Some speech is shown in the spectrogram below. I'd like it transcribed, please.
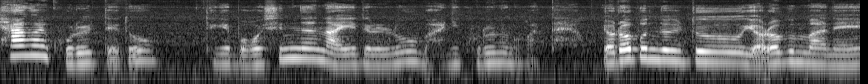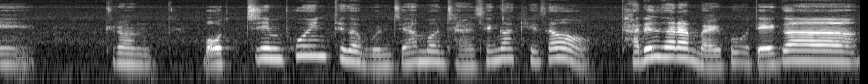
향을 고를 때도 되게 멋있는 아이들로 많이 고르는 것 같아요. 여러분들도 여러분만의 그런 멋진 포인트가 뭔지 한번 잘 생각해서 다른 사람 말고 내가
